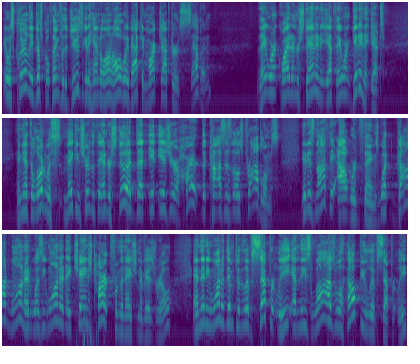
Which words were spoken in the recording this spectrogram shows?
It was clearly a difficult thing for the Jews to get a handle on all the way back in Mark chapter 7. They weren't quite understanding it yet, they weren't getting it yet. And yet the Lord was making sure that they understood that it is your heart that causes those problems. It is not the outward things. What God wanted was He wanted a changed heart from the nation of Israel. And then He wanted them to live separately, and these laws will help you live separately.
